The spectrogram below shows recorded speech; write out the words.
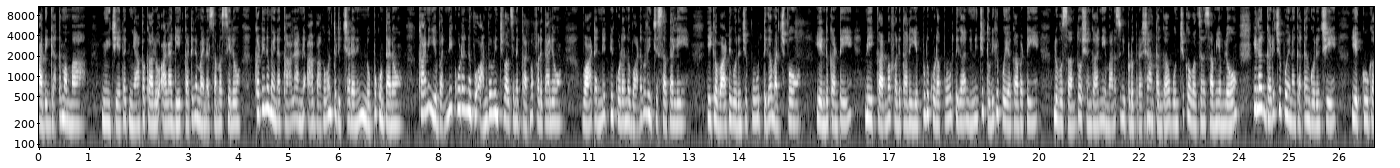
అది గతమమ్మా. నీ చేత జ్ఞాపకాలు అలాగే కఠినమైన సమస్యలు కఠినమైన కాలాన్ని ఆ భగవంతుడిచ్చాడని నొప్పుకుంటాను కానీ ఇవన్నీ కూడా నువ్వు అనుభవించవలసిన కర్మ ఫలితాలు. వాటన్నిటిని కూడా నువ్వు అనుభవించేస్తావు తల్లి. ఇక వాటి గురించి పూర్తిగా మర్చిపో. ఎందుకంటే నీ కర్మ ఫలితాలు ఎప్పుడు కూడా పూర్తిగా నీ నుంచి తొలగిపోయావు కాబట్టి నువ్వు సంతోషంగా నీ మనసుని ఇప్పుడు ప్రశాంతంగా ఉంచుకోవాల్సిన సమయంలో ఇలా గడిచిపోయిన గతం గురించి ఎక్కువగా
